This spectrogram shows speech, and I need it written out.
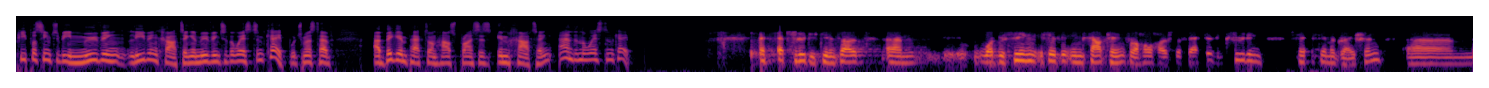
people seem to be moving, leaving Gauteng and moving to the Western Cape, which must have a big impact on house prices in Gauteng and in the Western Cape. Absolutely, Stephen. So, um, what we're seeing certainly in Gauteng for a whole host of factors, including immigration. Um,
